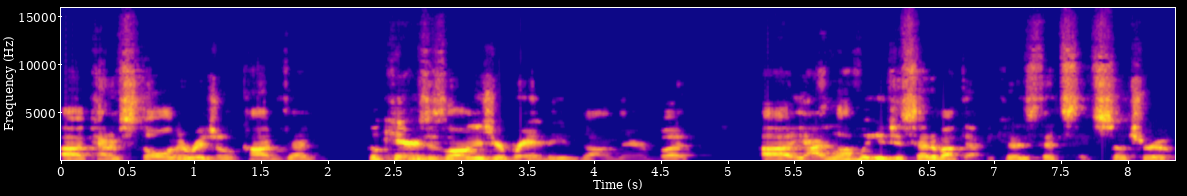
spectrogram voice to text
uh, kind of stolen original content, who cares as long as your branding's on there? But uh, yeah, I love what you just said about that because that's it's so true.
